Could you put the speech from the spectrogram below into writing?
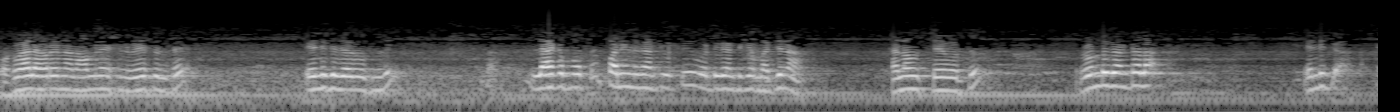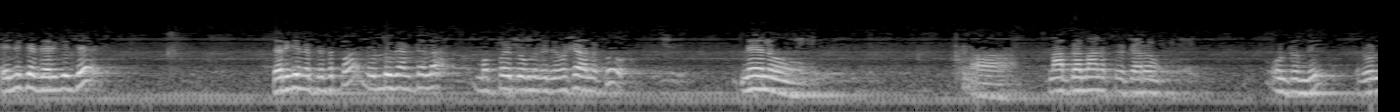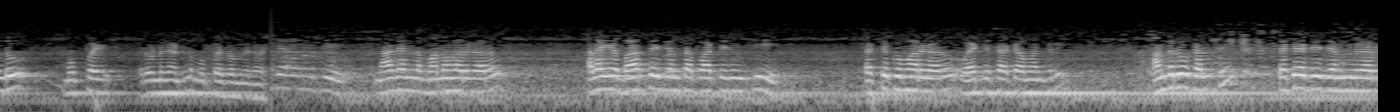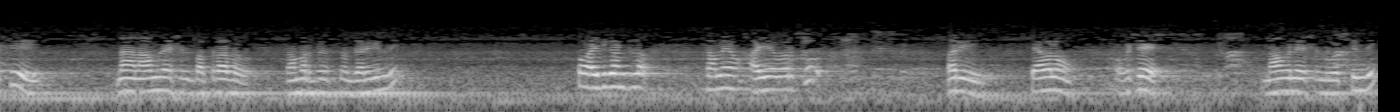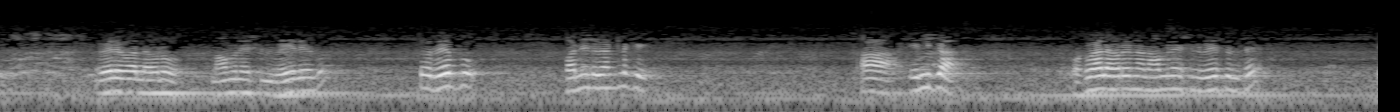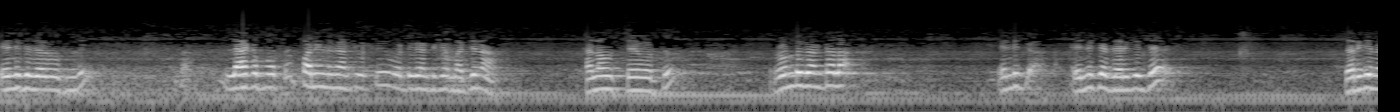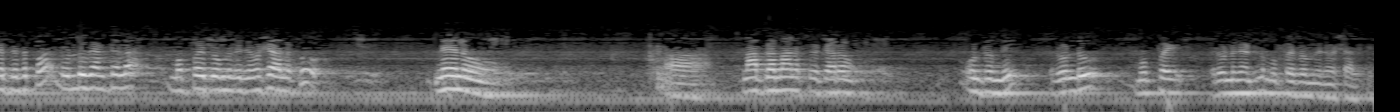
ఒకవేళ ఎవరైనా నామినేషన్ వేస్తుంటే ఎన్నిక జరుగుతుంది. లేకపోతే పన్నెండు గంటలకి ఒంటి గంటకి మధ్యన అనౌన్స్ చేయవచ్చు రెండు గంటల ఎన్నిక ఎన్నిక జరిగితే జరిగిన పిదప రెండు గంటల ముప్పై తొమ్మిది నిమిషాలకు నేను నా ప్రమాణ స్వీకారం ఉంటుంది. రెండు ముప్పై రెండు గంటల ముప్పై తొమ్మిది నిమిషాల. నుంచి నాదెండ్ల మనోహర్ గారు అలాగే భారతీయ జనతా పార్టీ నుంచి సత్యకుమార్ గారు వైద్య శాఖ మంత్రి అందరూ కలిసి సెక్రటరీ జనరల్ గారికి నా నామినేషన్ పత్రాలు సమర్పించడం జరిగింది. సో ఐదు గంటల సమయం అయ్యే వరకు మరి కేవలం ఒకటే నామినేషన్ వచ్చింది. వేరే వాళ్ళు ఎవరు నామినేషన్ వేయలేదు. సో రేపు పన్నెండు గంటలకి ఆ ఎన్నిక ఒకవేళ ఎవరైనా నామినేషన్ వేస్తుంటే ఎన్నిక జరుగుతుంది. లేకపోతే పన్నెండు గంటలకి ఒంటి గంటకి మధ్యన అనౌన్స్ చేయవచ్చు రెండు గంటల ఎన్నిక ఎన్నిక జరిగితే జరిగిన పిదప రెండు గంటల ముప్పై తొమ్మిది నిమిషాలకు నేను నా ప్రమాణ స్వీకారం ఉంటుంది. రెండు ముప్పై రెండు గంటల ముప్పై తొమ్మిది నిమిషాలకి.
